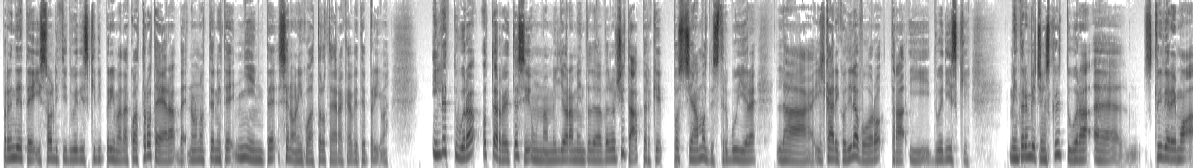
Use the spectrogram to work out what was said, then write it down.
prendete i soliti due dischi di prima da 4 tera, beh, non ottenete niente se non i 4 tera che avete prima. In lettura otterrete sì un miglioramento della velocità perché possiamo distribuire la, il carico di lavoro tra i due dischi mentre invece in scrittura eh, scriveremo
